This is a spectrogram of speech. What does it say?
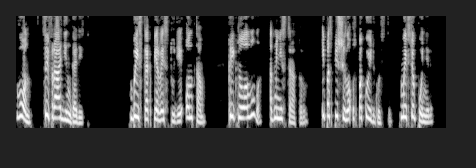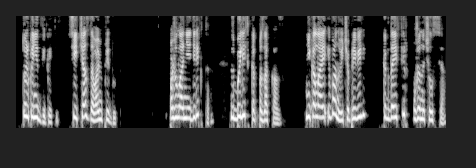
вон, цифра один горит. Быстро к первой студии, он там. Крикнула Лола администратору и поспешила успокоить гостя. Мы все поняли. Только не двигайтесь, сейчас за вами придут. Пожелания директора сбылись как по заказу. Николая Ивановича привели, когда эфир уже начался.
